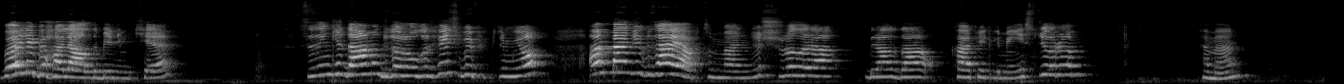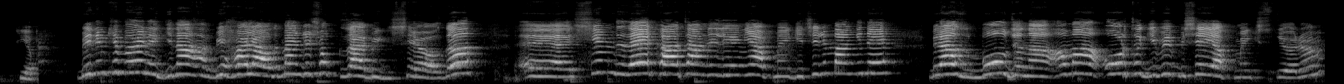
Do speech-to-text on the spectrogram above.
Böyle bir hal aldı benimki. Sizinki daha mı güzel olur hiçbir fikrim yok. Ama bence güzel yaptım bence. Şuralara biraz daha kalp eklemeyi istiyorum. Hemen yap. Benimki böyle yine bir hal aldı. Bence çok güzel bir şey oldu. Ee, şimdi de kartanelerini yapmaya geçelim. Ben yine biraz bolcana ama orta gibi bir şey yapmak istiyorum.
